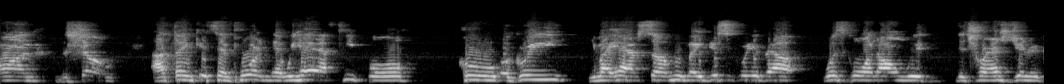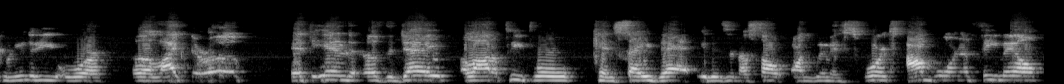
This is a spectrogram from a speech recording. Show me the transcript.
on the show. I think it's important that we have people who agree. You might have some who may disagree about what's going on with the transgender community or uh, like thereof. At the end of the day, a lot of people can say that it is an assault on women's sports. I'm born a female,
